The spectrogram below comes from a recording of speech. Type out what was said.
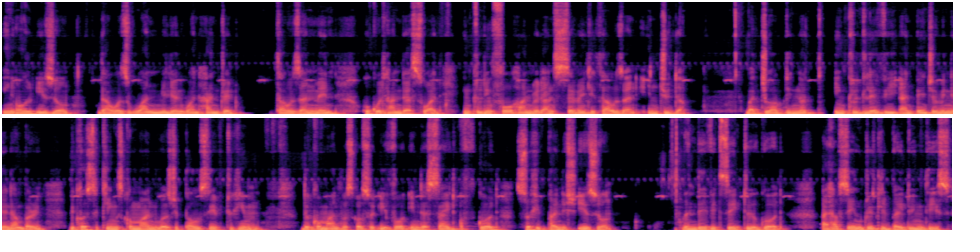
In all Israel, there was one million one hundred thousand men who could handle a sword, including four hundred and seventy thousand in Judah. But Joab did not include Levi and Benjamin in the numbering, because the king's command was repulsive to him. The command was also evil in the sight of God, so he punished Israel. Then David said to God, I have sinned greatly by doing this.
